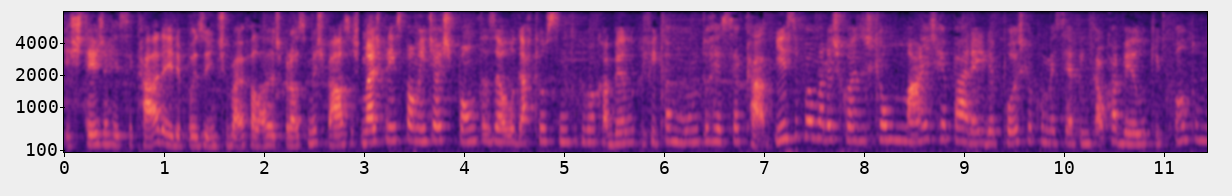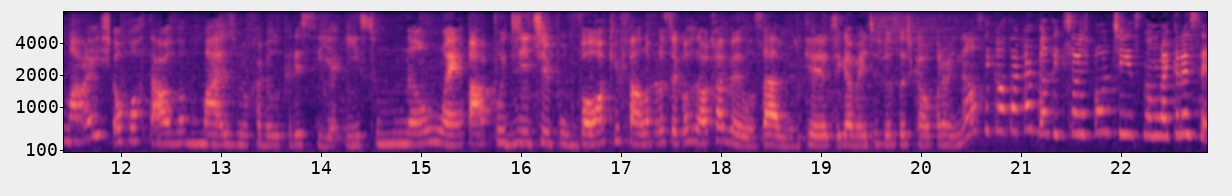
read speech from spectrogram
esteja ressecado, e depois a gente vai falar dos próximos passos, mas principalmente as pontas é o lugar que eu sinto que o meu cabelo fica muito ressecado. E isso foi uma das coisas que eu mais reparei depois que eu comecei a pintar o cabelo, que quanto mais eu cortava, mais o meu cabelo crescia. E isso não é papo de tipo vó que fala para você cortar o cabelo, sabe? Porque antigamente as pessoas ficavam para mim, não, se cortar cabelo tem que tirar as pontinhas, senão não vai crescer.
